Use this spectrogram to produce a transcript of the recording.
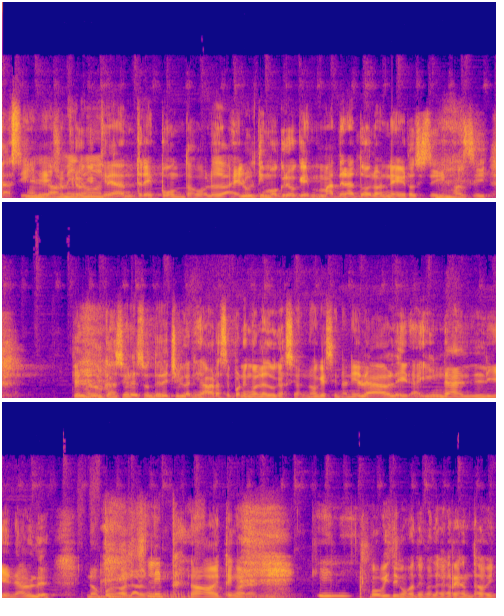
así. En ¿eh? Yo creo que quedan tres puntos, boludo. El último creo que es maten a todos los negros si seguimos así. Que la educación es un derecho inalienable. Ahora se ponen con la educación, ¿no? Que es inalienable, era inalienable. No puedo hablar con. No, tengo la. ¿Qué le- Vos viste cómo tengo la garganta hoy.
